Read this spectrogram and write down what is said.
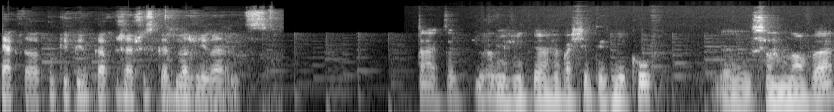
jak to, póki piłka w grze, wszystko jest możliwe, więc Tak, tak również nie kojarzę właśnie techników. Y, są nowe,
